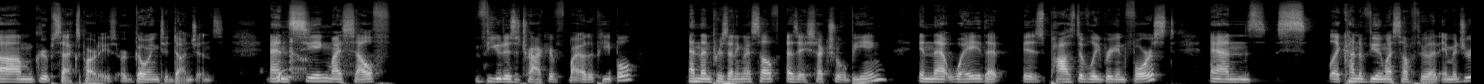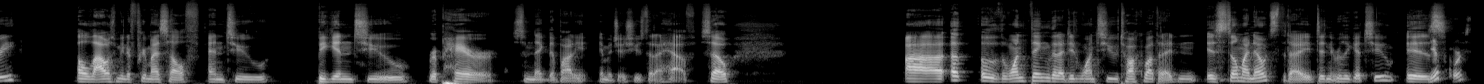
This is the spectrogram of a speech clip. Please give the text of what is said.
um, group sex parties or going to dungeons and yeah. seeing myself viewed as attractive by other people and then presenting myself as a sexual being in that way that is positively reinforced and like kind of viewing myself through that imagery allows me to free myself and to begin to repair some negative body image issues that I have. So, uh, oh, oh, the one thing that I did want to talk about that I didn't is still my notes that I didn't really get to is. Yeah, of course.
